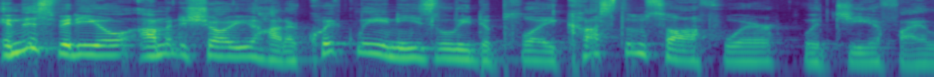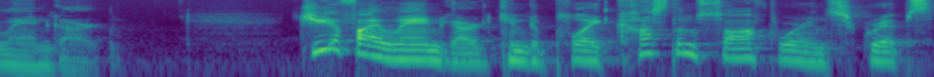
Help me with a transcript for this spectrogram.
In this video, I'm going to show you how to quickly and easily deploy custom software with GFI LanGuard. GFI LanGuard can deploy custom software and scripts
